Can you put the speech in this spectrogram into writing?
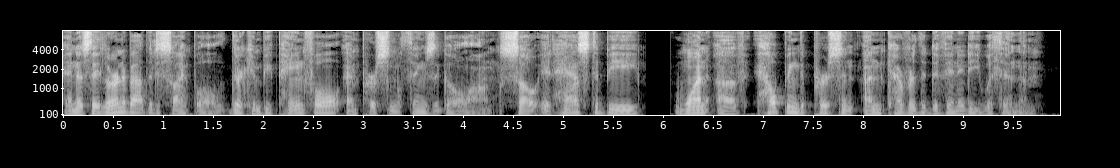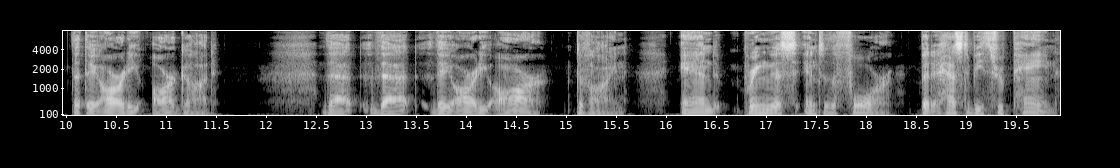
And as they learn about the disciple, there can be painful and personal things that go along. So it has to be one of helping the person uncover the divinity within them, that they already are God, that that they already are divine, and bring this into the fore. But it has to be through pain,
